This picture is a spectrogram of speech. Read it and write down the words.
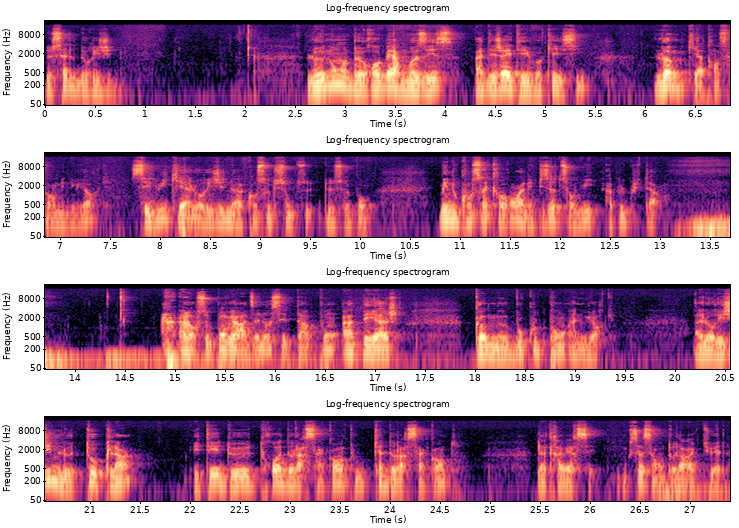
de celle d'origine. Le nom de Robert Moses a déjà été évoqué ici. L'homme qui a transformé New York, c'est lui qui est à l'origine de la construction de ce pont, mais nous consacrerons un épisode sur lui un peu plus tard. Alors, ce pont Verrazzano, c'est un pont à péage, comme beaucoup de ponts à New York. À l'origine, le taux plein était de 3,50$ ou 4,50$ la traversée. Donc ça, c'est en dollars actuels.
